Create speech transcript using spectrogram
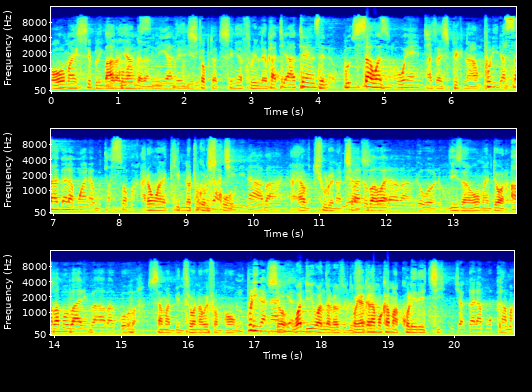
all my siblings that are younger than me they stopped at senior three level. Ate nze ku ssaawa zino wendi as i speak now mpulira saagala mwana butasoma. I don't want a kid not to go to school. abaana i have children at ne church. bano bawala bange wono. These are all my daughters. Abamu baali babagoba some had been thrown away from home. Mpulira so what do you want the lord to do for oyagala you? mukama akolere ki njagala mukama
